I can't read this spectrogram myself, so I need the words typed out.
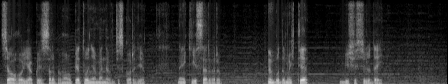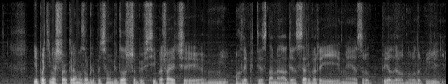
цього якось зробимо опитування в мене в Діскорді, на який сервер ми будемо йти більшістю людей. І потім я ще окремо зроблю по цьому відео, щоб всі бажаючі могли піти з нами на один сервер, і ми зробили одну велику гільдію.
